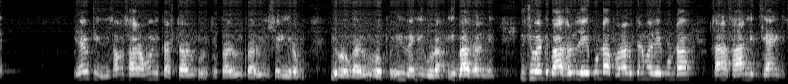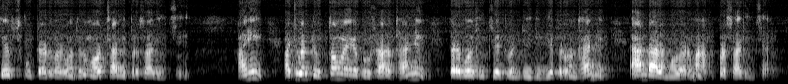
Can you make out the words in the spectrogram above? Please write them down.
ఏమిటి? ఈ సంసారము ఈ కష్టాలు సుఖాలు సుఖాలు ఈ శరీరం ఈ రోగాలు నొప్పులు ఇవన్నీ కూడా ఈ బాధలన్నీ. ఇటువంటి బాధలు లేకుండా పునర్జన్మ లేకుండా తన సాన్నిధ్యానికి చేర్చుకుంటాడు భగవంతుడు మోక్షాన్ని ప్రసాదించి. అని అటువంటి ఉత్తమమైన పురుషార్థాన్ని ప్రబోధించేటువంటి దివ్య ప్రబంధాన్ని ఆండాళమ్మ వారు మనకు ప్రసాదించారు.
